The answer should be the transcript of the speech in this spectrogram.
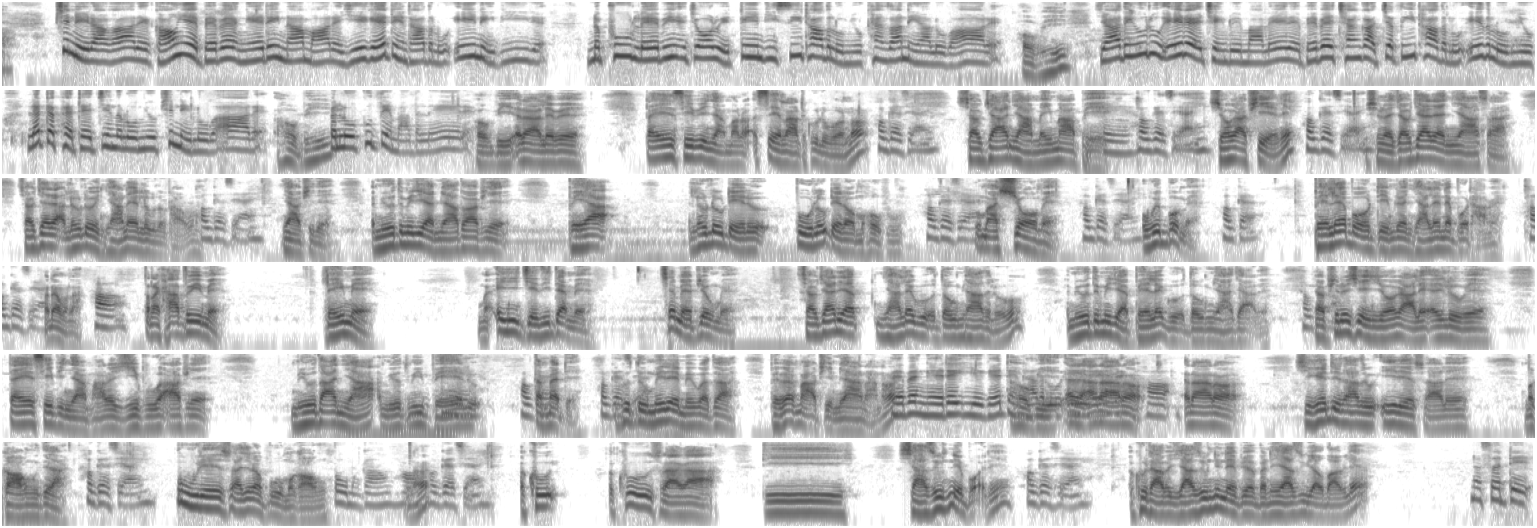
ဖြစ်နေတာကတဲ့ခေါင်းရဲ့ဘဲဘက်ငယ်ဒိတ်နားမှာတဲ့ရေခဲတင်ထားသလိုအေးနေပြီတဲ့ နဖူးလေပင်အကျော်တွေတင်ပြီးစီးထားသလိုမျိုးခံစားနေရလို့ပါတဲ့ဟုတ်ပြီရာသီဥတုအေးတဲ့အချိန်တွေမှာလဲတဲ့ဘဲဘဲချမ်းကကြက်သီးထားသလိုအေးသလိုမျိုးလက်တစ်ဖက်ထဲကျင်သလိုမျိုးဖြစ်နေလို့ပါတဲ့ဟုတ်ပြီဘယ်လို့ကုသင့်ပါသလဲတဲ့ဟုတ်ပြီအဲ့ဒါလည်းပဲ တိုင်းရင်းဆေးပညာမှာတော့အစင်လာတစ်ခုလိုပေါ့နော်ဟုတ်ကဲ့ဆရာကြီးယောက်ျားညာမိန်းမပဲအေးဟုတ်ကဲ့ဆရာကြီးယောဂဖြစ်ရလေဟုတ်ကဲ့ဆရာကြီးရှင်လည်းယောက်ျားတဲ့ညာဆိုတာယောက်ျားတဲ့အလုပ်လို့ညာနဲ့အလုပ်လုပ်တာပေါ့ဟုတ်ကဲ့ဆရာကြီးညာဖြစ်တယ်အမျိုးသမီးတွေကများသွားဖြစ်ဘယ်ကအလုပ်လုပ်တယ်လို့ပူလုပ်တယ်တော့မဟုတ်ဘူးဟုတ်ကဲ့ဆရာဟိုကြီးမှာလျှော်မယ်ဟုတ်ကဲ့ဆရာကြီးအဝတ်ပုတ်မယ်ဟုတ်ကဲ့ဘယ်လက်ပေါ်တင်ပြီးတော့ညာလက်နဲ့ပုတ်ထားပဲဟုတ်ကဲ့ဆရာဟုတ်တယ်မလားဟုတ်တရခါသွေးမယ်လိမ့်မယ် မအင်ကြီးကျေစီတက်မယ်ချက်မယ်ပြုတ်မယ်ယောက်ျားတွေကညာလက်ကိုအသုံးများသလိုအမျိုးသမီးတွေကဘယ်လက်ကိုအသုံးများကြတယ်ဟုတ်။ဒါဖြစ်လို့ရှိရင်ယောဂလည်းအဲ့ဒီလိုပဲတိုင်းရေးဆေးပညာမှာတော့ရေဘူးအားဖြင့်အမျိုးသားညာအမျိုးသမီးဘယ်လို့ဟုတ်သကဲ့တ်မှတ်တယ်ဟုတ်ကဲ့အခုဆသူရာမေးတဲ့မေးခွန်းကသူကဘယ်ဘက်မှာအဖြစ်များတာနော်ဘဲဘဲငယ်တဲ့ရေခဲတင်ဟုတ်ထားသပြီလိုအဲ့ဒါအဲ့ဒါတော့ဟုတ်အဲ့ဒါတော့ရေခဲတင်ထားသူအေးတယ်ဆိုတာလည်းမကောင်းဘူးတိလားဟုတ်ကဲ့ဆရာကြီး ပူတယ်ဆိုတာကျတော့ပူမကောင်းဘူးပုံမကောင်းဟုတ်နော်ဟုတ်ကဲ့ဆရာကြီးအခုအခုဆိုတာကဒီရာစုနှစ်ပေါ့လေဟုတ်ကဲ့ဆရာကြီးအခုဒါပဲရာစုနှစ်နဲ့ပြောဘယ်နေရာစုရောက်သွားပြီလဲ21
